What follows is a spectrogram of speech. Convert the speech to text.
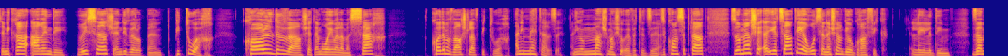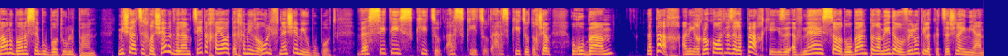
זה נקרא R&D, Research and Development, פיתוח. כל דבר שאתם רואים על המסך, קודם עבר שלב פיתוח. אני מתה על זה, אני ממש ממש אוהבת את זה. זה קונספט ארט. זה אומר שיצרתי ערוץ ל-National Geographic לילדים, ואמרנו בואו נעשה בובות אולפן. מישהו היה צריך לשבת ולהמציא את החיות, איך הם ייראו לפני שהם יהיו בובות. ועשיתי סקיצות, על סקיצות, על סקיצות. עכשיו, רובם לפח. אני רק לא קוראת לזה לפח, כי זה אבני היסוד, רובן פירמידה הובילו אותי לקצה של העניין.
